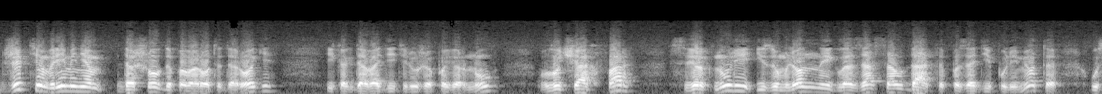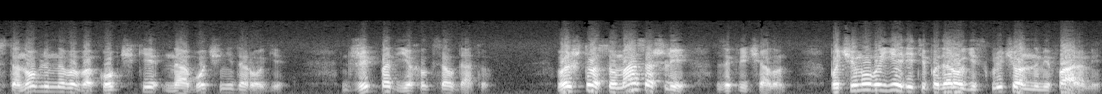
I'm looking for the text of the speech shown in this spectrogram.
Джип тем временем дошел до поворота дороги, и когда водитель уже повернул, в лучах фар сверкнули изумленные глаза солдата позади пулемета, установленного в окопчике на обочине дороги. Джип подъехал к солдату. «Вы что, с ума сошли?» — закричал он. «Почему вы едете по дороге с включенными фарами?»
